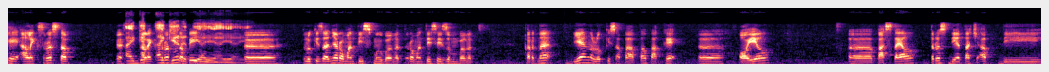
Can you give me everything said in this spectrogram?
kayak Alex Ross tapi eh, I get, Alex I Ross get it. tapi Iya, iya, iya. iya. eh, lukisannya romantisme banget, romanticism banget. Karena dia ngelukis apa-apa pakai eh, oil, eh, pastel, terus dia touch up di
